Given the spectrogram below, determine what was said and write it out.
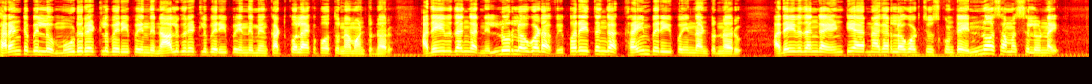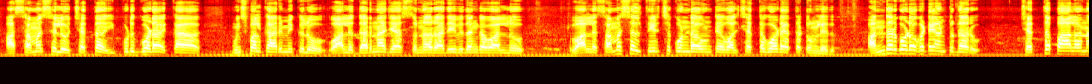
కరెంటు బిల్లు మూడు రెట్లు పెరిగిపోయింది నాలుగు రెట్లు పెరిగిపోయింది మేము కట్టుకోలేకపోతున్నాం అంటున్నారు. అదేవిధంగా నెల్లూరులో కూడా విపరీతంగా క్రైమ్ పెరిగిపోయింది అంటున్నారు. అదేవిధంగా ఎన్టీఆర్ నగర్లో కూడా చూసుకుంటే ఎన్నో సమస్యలు ఉన్నాయి. ఆ సమస్యలు చెత్త ఇప్పుడు కూడా మున్సిపల్ కార్మికులు వాళ్ళు ధర్నా చేస్తున్నారు. అదేవిధంగా వాళ్ళు వాళ్ళ సమస్యలు తీర్చకుండా ఉంటే వాళ్ళు చెత్త కూడా ఎత్తటం లేదు. అందరు కూడా ఒకటే అంటున్నారు. చెత్త పాలన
